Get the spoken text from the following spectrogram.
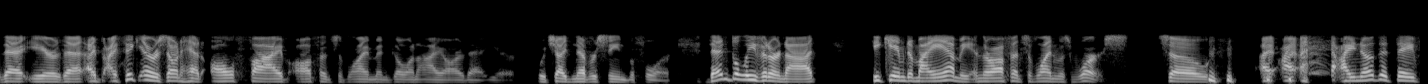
that year that I, I think Arizona had all five offensive linemen go on IR that year, which I'd never seen before. Then, believe it or not, he came to Miami and their offensive line was worse. So I, I know that they've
